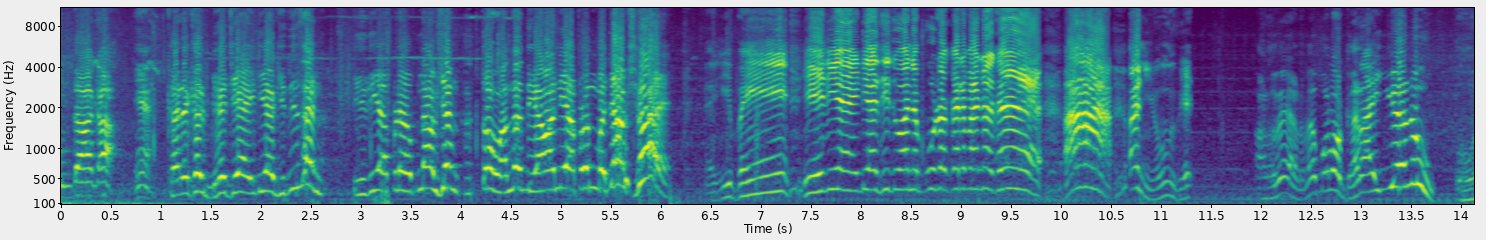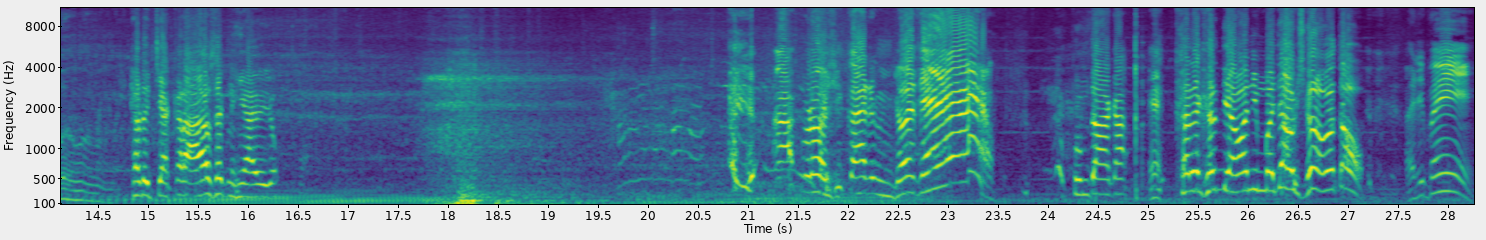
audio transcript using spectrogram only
ઘૂમતા કાકા હે ખરેખર મેં જે આઈડિયા કીધી છે ને એથી આપણે અપનાવશે ને તો વાંધો દેવાની આપણને મજા આવશે. હજી ભાઈ એની આઈડિયા થી તું પૂરો કરવાનો છે. હા અને એવું ભે- હળવે હળવે બોલો ઘર આવી ગયો એનું. હેડો ચેક કરા આવ્યો છે કે નહીં આવ્યો? આપણો શિકાર ઊંઝો છે. ઘૂમતા કાકા ખરેખર દેવાની મજા આવશે હવે તો. હરીભાઈ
